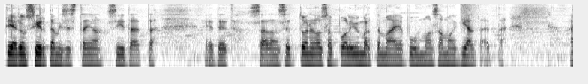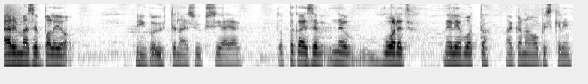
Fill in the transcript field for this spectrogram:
tiedon siirtämisestä ja siitä, että et, et saadaan se toinen osapuoli ymmärtämään ja puhumaan samaa kieltä. Että äärimmäisen paljon niin yhtenäisyyksiä ja totta kai se, ne vuodet, neljä vuotta aikana opiskelin,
